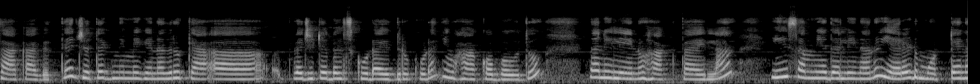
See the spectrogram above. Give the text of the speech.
ಸಾಕಾಗುತ್ತೆ. ಜೊತೆಗೆ ನಿಮಗೇನಾದರೂ ಕ್ಯಾ ವೆಜಿಟೇಬಲ್ಸ್ ಕೂಡ ಇದ್ದರೂ ಕೂಡ ನೀವು ಹಾಕೋಬಹುದು. ಏನೂ ಹಾಕ್ತಾ ಇಲ್ಲ. ಈ ಸಮಯದಲ್ಲಿ ನಾನು ಎರಡು ಮೊಟ್ಟೆನ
